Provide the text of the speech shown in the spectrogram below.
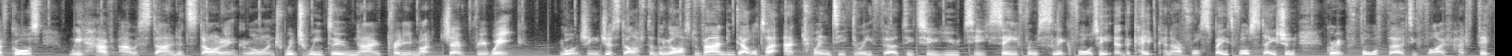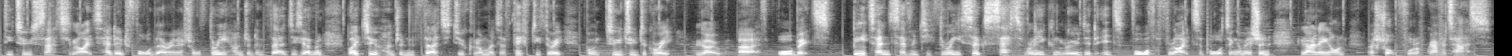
Of course, we have our standard Starlink launch, which we do now pretty much every week launching just after the last Vandy Delta at 23.32 UTC from Slick 40 at the Cape Canaveral Space Force Station, Group 435 had 52 satellites headed for their initial 337 by 232 km 53.22 degree low Earth orbits. B-1073 successfully concluded its fourth flight supporting a mission, landing on a shop full of gravitas.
